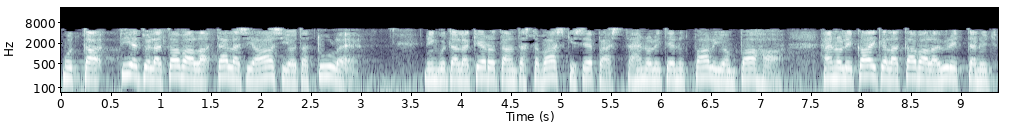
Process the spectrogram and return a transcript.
Mutta tietyllä tavalla tällaisia asioita tulee. Niin kuin täällä kerrotaan tästä vaskisepästä, hän oli tehnyt paljon pahaa. Hän oli kaikella tavalla yrittänyt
